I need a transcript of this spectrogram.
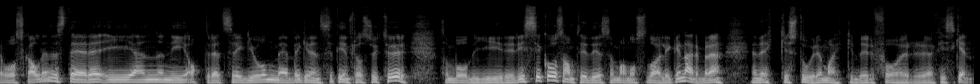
og skal investere i en ny oppdrettsregion med begrenset infrastruktur, som både gir risiko, samtidig som man også da ligger nærmere en rekke store markeder for fisken.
